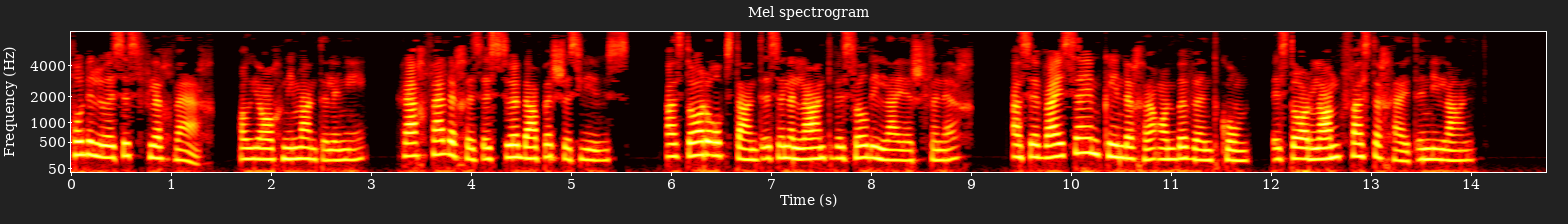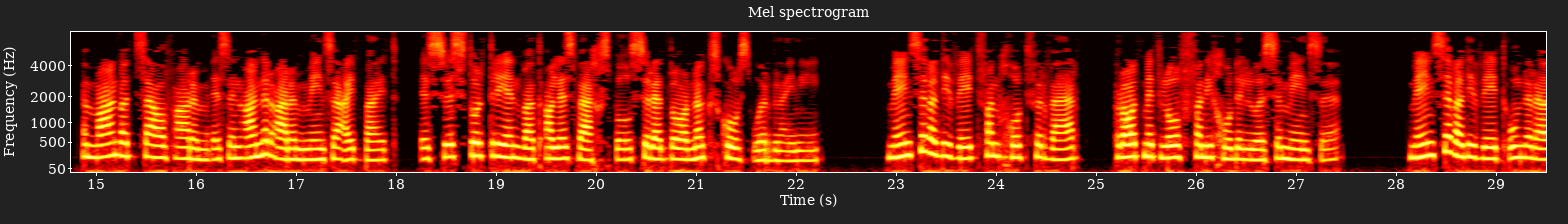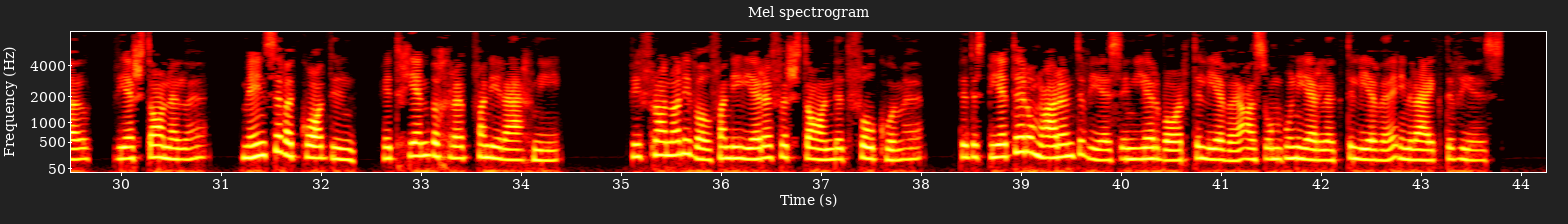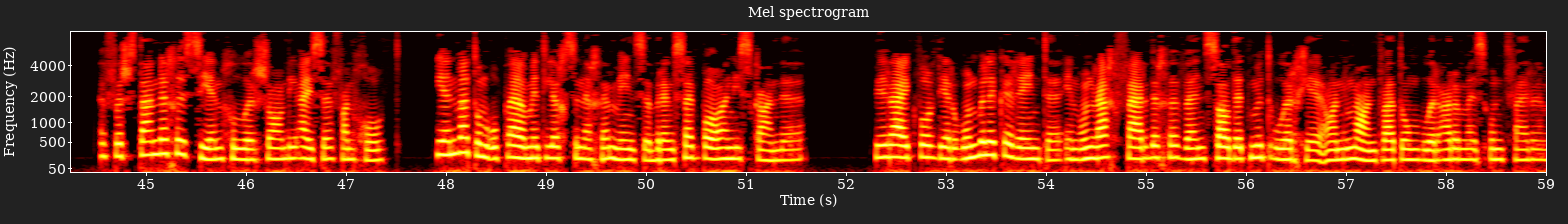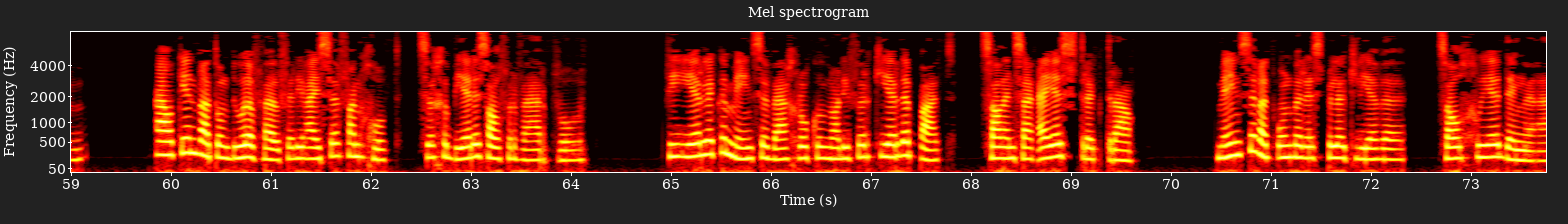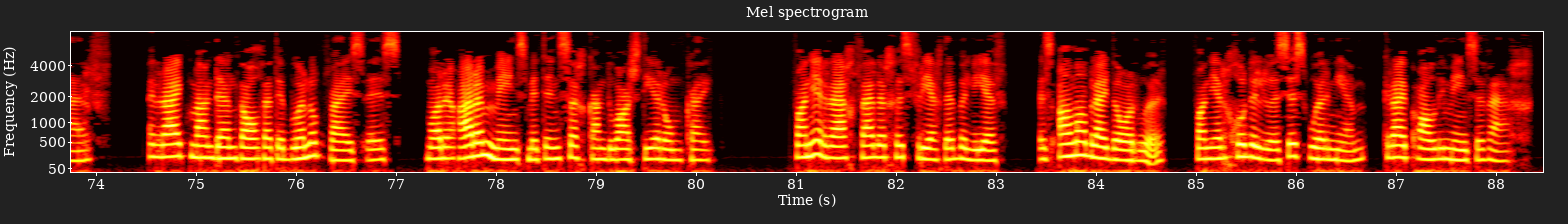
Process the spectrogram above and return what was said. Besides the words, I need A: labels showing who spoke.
A: Goddeloos is vlug weg, al jaag niemand hulle nie. Rechtvaardig is is so dapper soos leeuws. As daar opstand is in een land wissel die leiers vinnig. As een wijze en kindige aan bewind kom, is daar langvastigheid in die land. Een man wat zelf arm is en ander arm mensen uitbuit, is so stortreen wat alles wegspoel zodat so daar niks koos oorblij nie. Mensen wat die wet van God verwerp, praat met lof van die goddeloze mensen. Mensen wat die wet onderhou, weerstaan hulle. Mensen wat kwaad doen, het geen begrip van die reg nie. Wie vrouw na die wil van die Heere verstaan dit volkome. Dit is beter om arm te wees en eerbaar te leven als om oneerlijk te leven en rijk te wees. Een verstandige zin gehoorzaam die eisen van God. Een wat om ophou met lichtsinnige mensen brengt sy pa in die skande. Wie rijk wordt door onbillijke rente en onrechtvaardige wind zal dit moet oorgee aan iemand wat om oorarm is ontferm. Elkeen wat om doof hou vir die eise van God, sy gebede zal verwerp word. Wie eerlijke mensen wegrokkel naar die verkeerde pad, zal in zijn eie strik trap. Mensen wat onberispelijk leven, zal goede dingen erf. Een rijk man denkt al dat hij boonop wijs is, maar een arm mens met in zich kan dwars die omkijken. Wanneer rechtvaardig is vreugde beleef, is allemaal blij daarover. Wanneer goddeloos is oorneem, kruip al die mensen weg.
